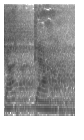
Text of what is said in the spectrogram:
Shut down.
